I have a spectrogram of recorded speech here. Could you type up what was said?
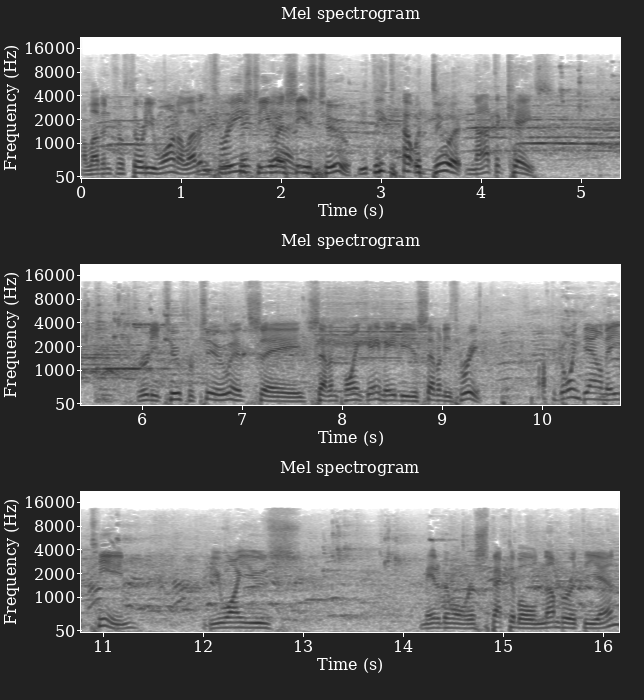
11 for 31, 11 You threes think- to yeah, USC's you- two. You think that would do it? Not the case. Rudi two for two. It's a seven point game, 80 to 73. After going down 18, BYU's made it a more respectable number at the end.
